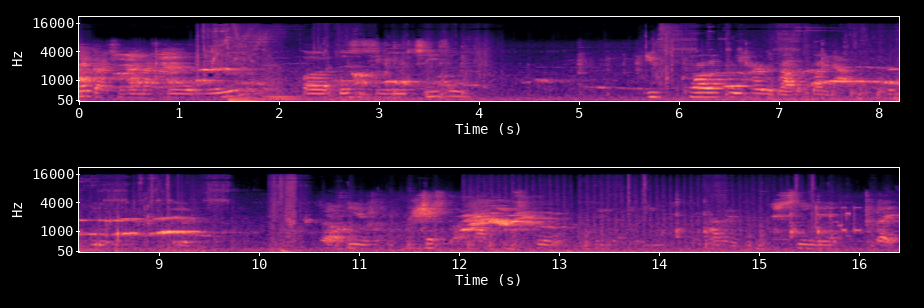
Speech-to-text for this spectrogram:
Hey guys, welcome back to the video. Uh, this is the new season. You've probably heard about it by now. If you, if, you just got school, you haven't seen it. But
